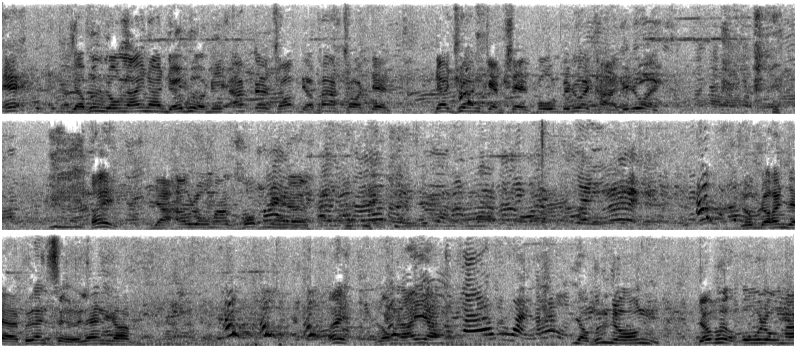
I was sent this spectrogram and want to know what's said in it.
เอ๊ะ อย่าเพิ่งลงไลน์นะ เดี๋ยวเผื่อมี after shock เดี๋ยวภาพช็อตเด็ด ได้ช่วยเก็บเศษปูนไปด้วยถ่ายไปด้วย เฮ้ย อย่าเอาลงมาครบหนึ่งนะลุมดอนแย่เพื่อนสื่อเล่นครับ เฮ้ย ลงไลน์ยังอย่าเพิ่งลง เดี๋ยวเผื่อปูลงมา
